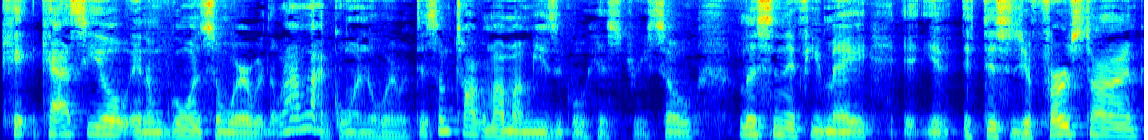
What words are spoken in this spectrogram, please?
Casio, and I'm going somewhere with it. Well, I'm not going nowhere with this. I'm talking about my musical history. So listen if you may. If this is your first time,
